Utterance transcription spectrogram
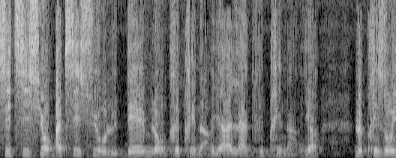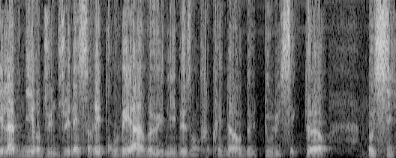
Cette session axée sur le thème l'entrepreneuriat, l'agriprenariat, le présent et l'avenir d'une jeunesse retrouvée a réuni des entrepreneurs de tout le secteur, aussi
